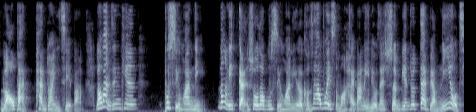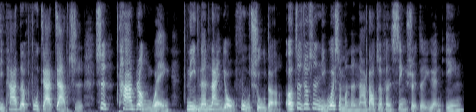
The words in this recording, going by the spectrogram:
老板判断一切吧？老板今天不喜欢你。让你感受到不喜欢你了，可是他为什么还把你留在身边？就代表你有其他的附加价值，是他认为你仍然有付出的，而这就是你为什么能拿到这份薪水的原因。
